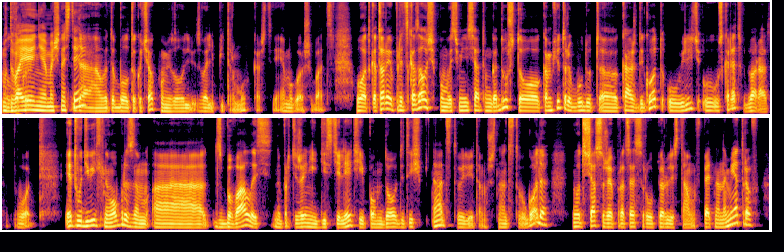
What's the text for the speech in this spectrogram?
Удвоение такой, мощностей? Да, вот это был такой человек, по-моему, звали, звали Питер Мур, кажется, я могу ошибаться. Вот, который предсказал еще, по-моему, в 80-м году, что компьютеры будут э, каждый год увелич... ускоряться в два раза. Вот. Это удивительным образом э, сбывалось на протяжении десятилетий, по-моему, до 2015 или там, 2016 года. Но вот сейчас уже процессоры уперлись там в 5 нанометров, а,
